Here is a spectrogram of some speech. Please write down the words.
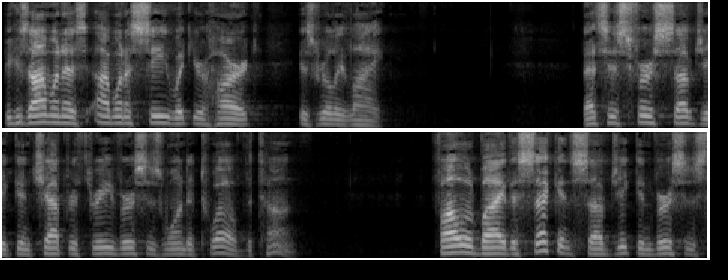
Because I want to I want to see what your heart is really like. That's his first subject in chapter 3, verses 1 to 12, the tongue. Followed by the second subject in verses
